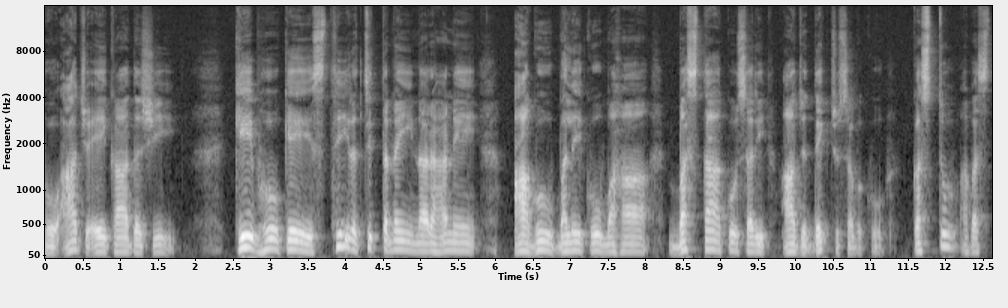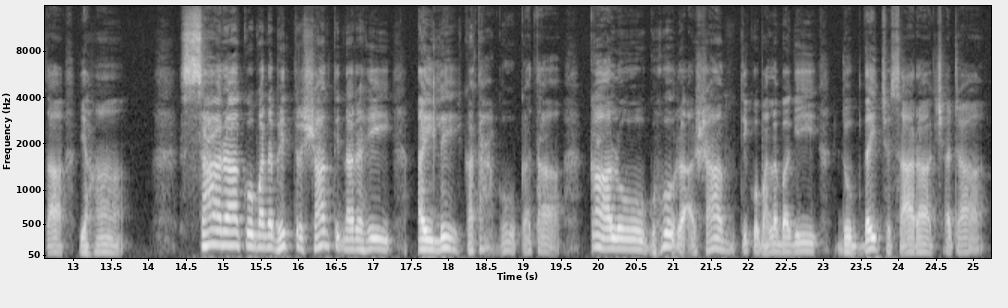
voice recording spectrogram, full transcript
हो आज एकादशी। के भो के स्थिर चित्त नै नरहने आगो बलेको महा बस्ताको सरी। आज देख्छु सबको, कस्तो अवस्था यहाँ। साराको मनभित्र शान्ति नरही अहिले कता गो कता कालो घोर अशान्तिको भलबगी डुब्दैछ सारा छटा।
